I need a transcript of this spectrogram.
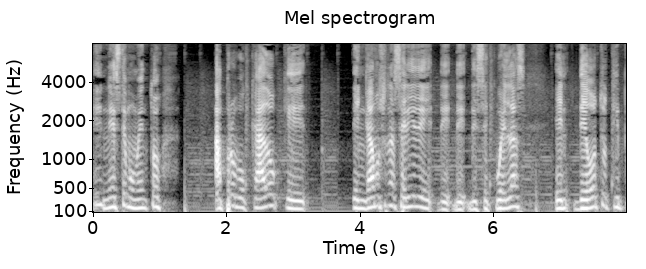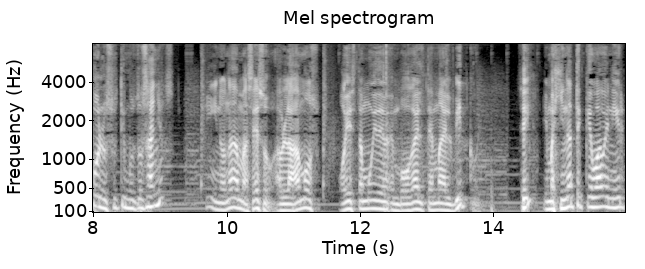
en este momento, ha provocado que tengamos una serie de, secuelas en, de otro tipo en los últimos dos años. Y no nada más eso, hablábamos, hoy está muy en boga el tema del Bitcoin. Sí. Imagínate que va a venir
